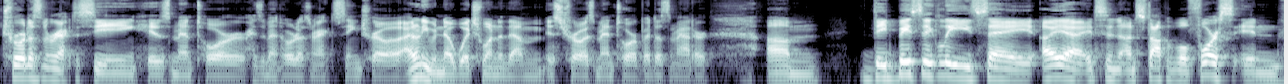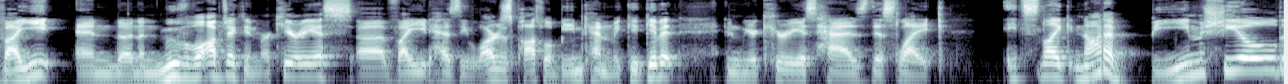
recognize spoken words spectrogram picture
Trowa doesn't react to seeing his mentor. His mentor doesn't react to seeing Troa. I don't even know which one of them is Trowa's mentor, but it doesn't matter. Um, they basically say, "Oh yeah, it's an unstoppable force in Vait and an unmovable object in Mercurius. Uh, Vait has the largest possible beam cannon we could give it, and Mercurius has this like." It's like not a beam shield.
